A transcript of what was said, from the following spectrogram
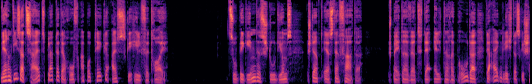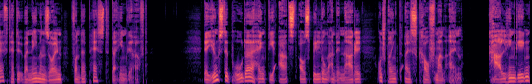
Während dieser Zeit bleibt er der Hofapotheke als Gehilfe treu. Zu Beginn des Studiums stirbt erst der Vater. Später wird der ältere Bruder, der eigentlich das Geschäft hätte übernehmen sollen, von der Pest dahingerafft. Der jüngste Bruder hängt die Arztausbildung an den Nagel und springt als Kaufmann ein. Karl hingegen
